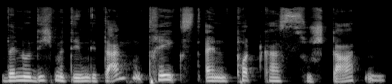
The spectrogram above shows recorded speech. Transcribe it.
Wenn du dich mit dem Gedanken trägst, einen Podcast zu starten,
